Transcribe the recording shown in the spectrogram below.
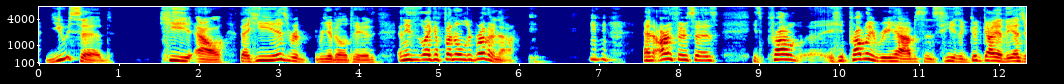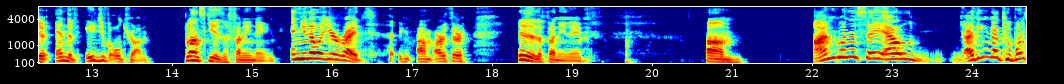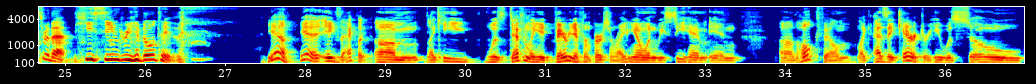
You said he Al that he is re- rehabilitated, and he's like a fun older brother now. And Arthur says he's probably he probably rehab since he's a good guy at the edge of, end of Age of Ultron. Blonsky is a funny name, and you know what? You're right, um, Arthur. It is a funny name. Um, I'm gonna say Al. I think you got two points for that. He seemed rehabilitated. Yeah, yeah, exactly. Um, like he was definitely a very different person, right? You know, when we see him in uh, the Hulk film, like as a character, he was so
